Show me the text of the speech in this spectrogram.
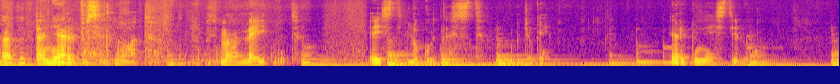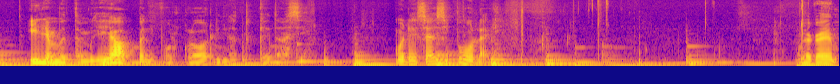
ma võtan järgmised lood, mis ma olen leidnud Eesti lugudest muidugi. järgmine Eesti lugu. hiljem võtame ka Jaapani folkloori natuke edasi. mul jäi see asi pooleli. aga jah,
